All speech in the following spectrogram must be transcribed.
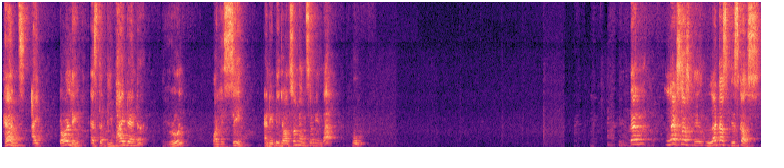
Hence, I told it as the divide and rule policy, and it is also mentioned in the book. Then let's us, let us discuss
